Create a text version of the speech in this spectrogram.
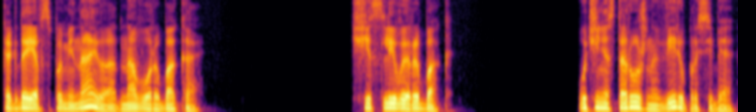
когда я вспоминаю одного рыбака. Счастливый рыбак. Очень осторожно верю про себя,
